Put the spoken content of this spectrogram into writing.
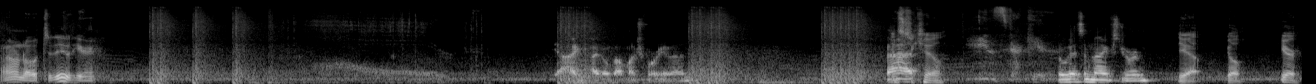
I don't know what to do here. Yeah, I, I don't got much for you, man. insta Matt, kill. go get some knives, Jordan. Yeah, go. Here.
